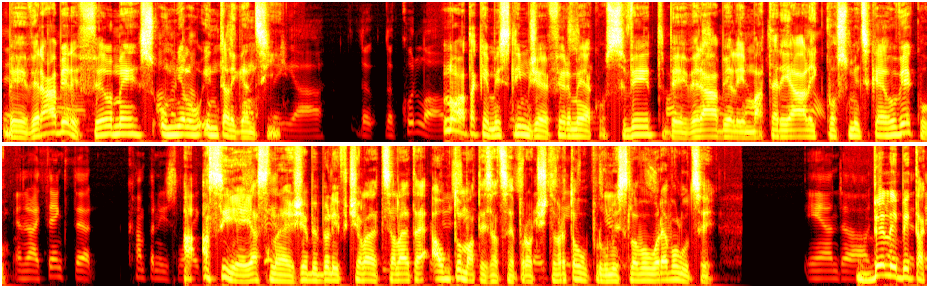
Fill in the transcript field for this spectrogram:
by vyráběly filmy s umělou inteligencí. No a taky myslím, že firmy jako Svit by vyráběly materiály kosmického věku. A asi je jasné, že by byly v čele celé té automatizace pro čtvrtou průmyslovou revoluci. Byli by tak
